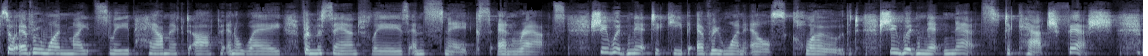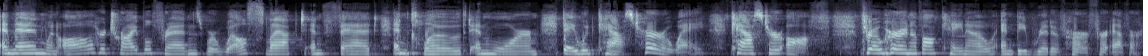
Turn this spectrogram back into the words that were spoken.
so everyone might sleep hammocked up and away from the sand fleas and snakes and rats. She would knit to keep everyone else clothed. She would knit nets to catch fish. And then, when all her tribal friends were well slept and fed and clothed and warm, they would cast her away, cast her off, throw her in a volcano, and be rid of her forever.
